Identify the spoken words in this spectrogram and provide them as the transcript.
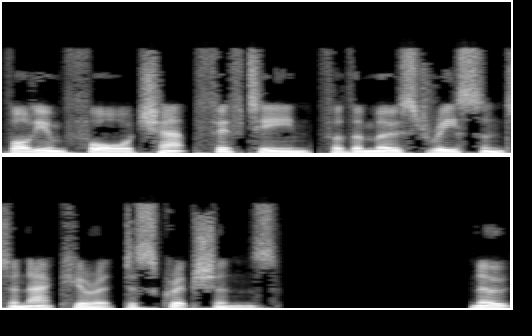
Volume 4 Chap 15 for the most recent and accurate descriptions, Note,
